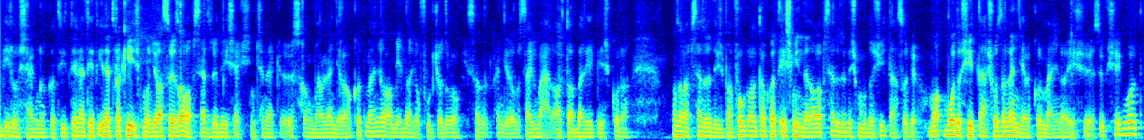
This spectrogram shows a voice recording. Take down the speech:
Bíróságnak az ítéletét, illetve ki is mondja azt, hogy az alapszerződések sincsenek összhangban a lengyel alkotmánya, ami egy nagyon furcsa dolog, hiszen Lengyelország vállalta a belépéskor az alapszerződésben foglaltakat, és minden alapszerződés módosításhoz a lengyel kormányra is szükség volt.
